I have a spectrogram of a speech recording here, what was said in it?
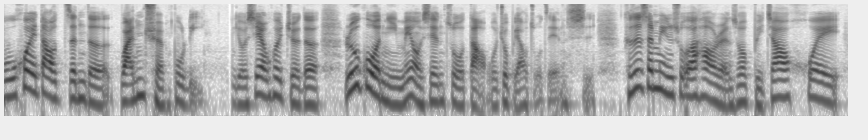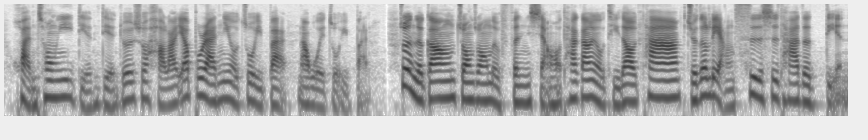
不会到真的完全不理。有些人会觉得，如果你没有先做到，我就不要做这件事。可是生命数二号人说比较会缓冲一点点，就会说好啦，要不然你有做一半，那我也做一半。顺着刚刚庄庄的分享哦，他刚刚有提到，他觉得两次是他的点，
